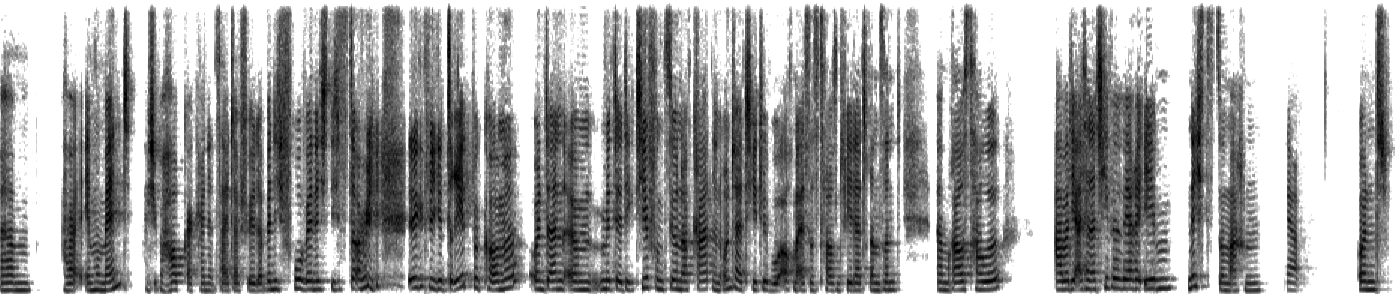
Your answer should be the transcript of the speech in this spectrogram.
Ähm, aber im Moment habe ich überhaupt gar keine Zeit dafür. Da bin ich froh, wenn ich die Story irgendwie gedreht bekomme und dann ähm, mit der Diktierfunktion auch gerade einen Untertitel, wo auch meistens tausend Fehler drin sind, ähm, raushaue. Aber die Alternative wäre eben, nichts zu machen. Ja. Und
